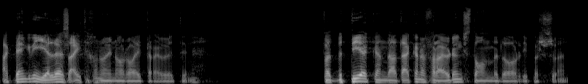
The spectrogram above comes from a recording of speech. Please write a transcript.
Ek dink nie julle is uitgenooi na daai troue toe nie. Wat beteken dat ek in 'n verhouding staan met daardie persoon?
